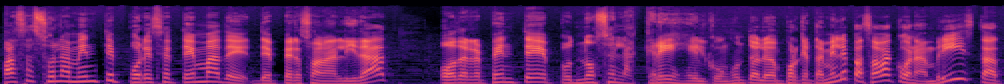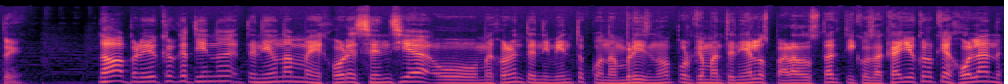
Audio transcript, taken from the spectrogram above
¿pasa solamente por ese tema de, de personalidad o de repente pues no se la cree el conjunto de León? Porque también le pasaba con Ambriz, Tate. No, pero yo creo que tiene, tenía una mejor esencia o mejor entendimiento con Ambris, ¿no? Porque mantenía los parados tácticos. Acá yo creo que Holland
